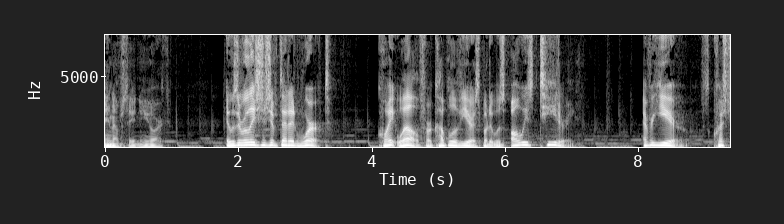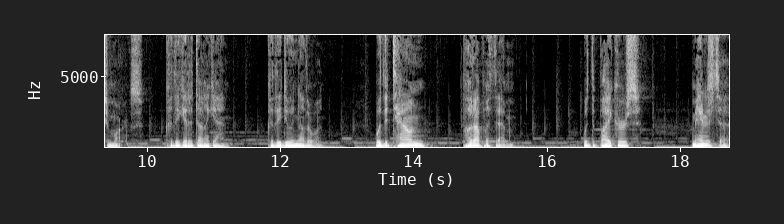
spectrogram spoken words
in upstate New York. It was a relationship that had worked quite well for a couple of years, but it was always teetering. Every year, question marks. Could they get it done again? Could they do another one? Would the town put up with them? Would the bikers manage to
